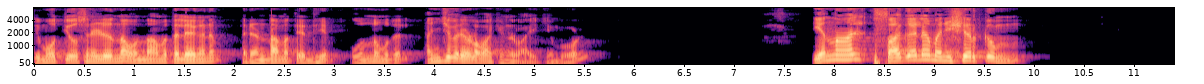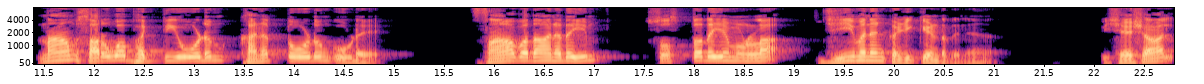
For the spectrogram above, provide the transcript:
തിമോത്യോസിന് എഴുതുന്ന ഒന്നാമത്തെ ലേഖനം രണ്ടാമത്തെ അധ്യയം ഒന്ന് മുതൽ അഞ്ച് വരെയുള്ള വാക്യങ്ങൾ വായിക്കുമ്പോൾ എന്നാൽ സകല മനുഷ്യർക്കും നാം സർവഭക്തിയോടും ഖനത്തോടും കൂടെ സാവധാനതയും സ്വസ്ഥതയുമുള്ള ജീവനം കഴിക്കേണ്ടതിന് വിശേഷാൽ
